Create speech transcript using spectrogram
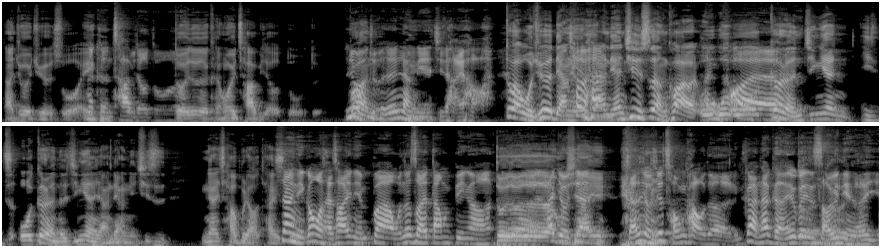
他就会觉得说，哎，那可能差比较多。对对对，可能会差比较多。对，因为我觉得两年其实还好。对啊，我觉得两年 两年其实是很快。我我我个人经验，以我个人的经验来讲，两年其实。应该差不了太多。像你跟我才差一年半，我那时候还当兵啊。对对对，他有些，假如有些重考的，你看他可能又跟你少一年而已。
